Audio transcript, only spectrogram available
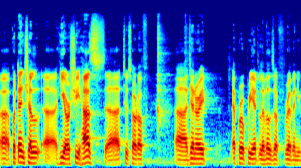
uh, potential uh, he or she has uh, to sort of generate appropriate levels of revenue.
